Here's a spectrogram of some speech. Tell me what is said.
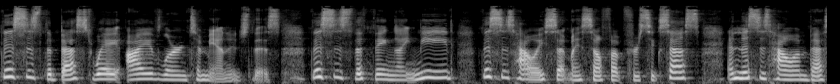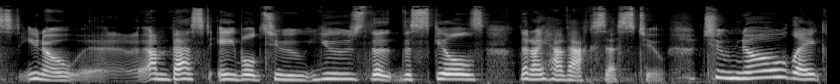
this is the best way I have learned to manage this. This is the thing I need. This is how I set myself up for success. And this is how I'm best, you know, uh, I'm best able to use the, the skills that I have access to. To know, like,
